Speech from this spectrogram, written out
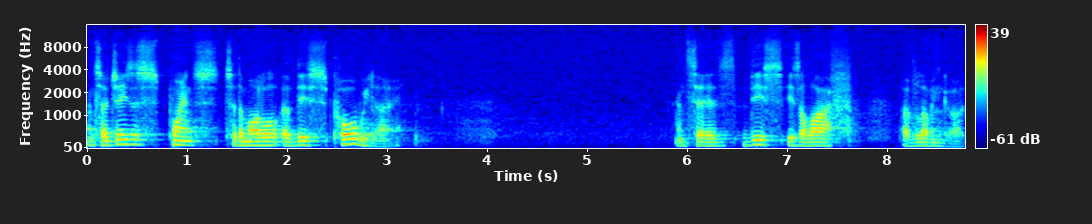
And so Jesus points to the model of this poor widow and says, This is a life of loving God,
